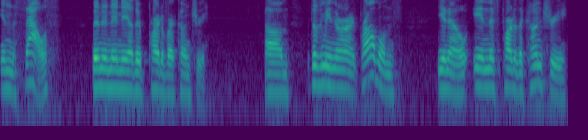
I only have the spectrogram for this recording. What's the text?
in the South than in any other part of our country. Um, it doesn't mean there aren't problems, you know, in this part of the country,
